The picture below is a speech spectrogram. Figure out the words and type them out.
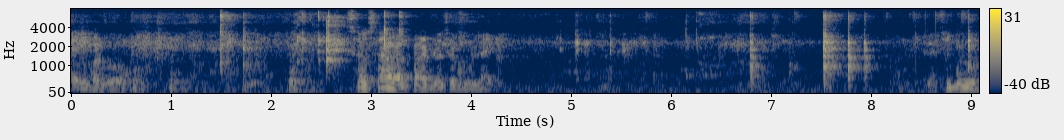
Okay, bago. Sausawan para dun sa gulay. Sila siguro.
